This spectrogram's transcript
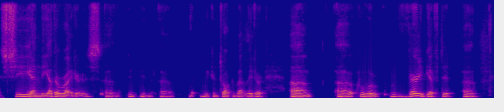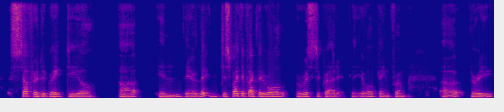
she and the other writers uh, uh, we can talk about later, um, uh, who were very gifted, uh, suffered a great deal in their, despite the fact they were all aristocratic. They all came from very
